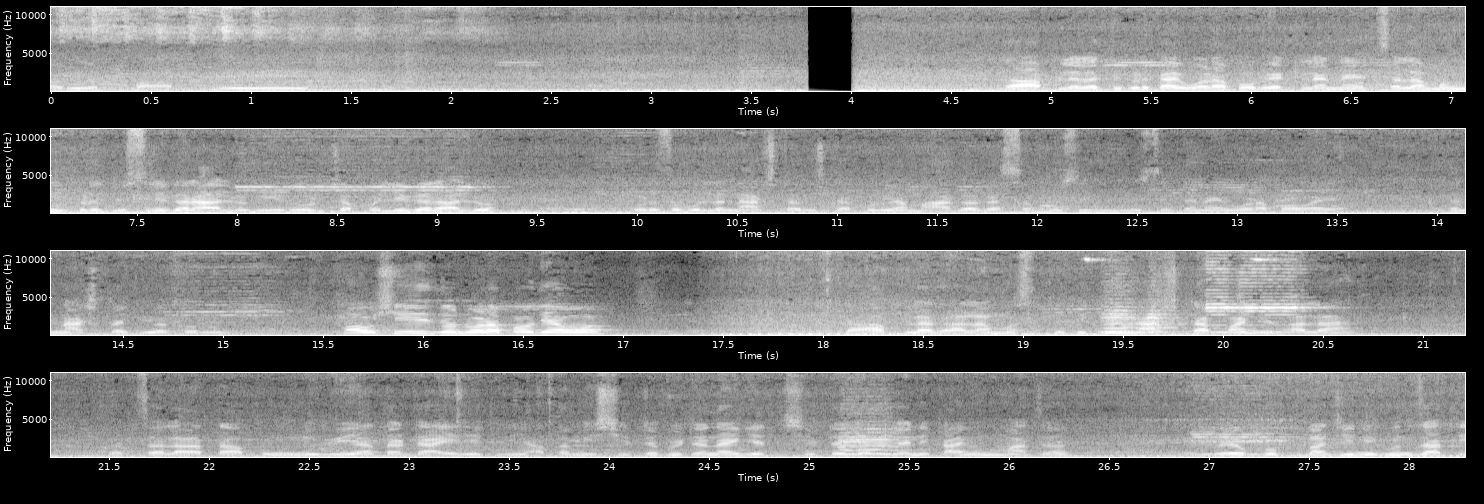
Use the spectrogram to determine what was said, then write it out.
अरे बापरे. तर आपल्याला तिकडं काय वडापाव भेटला नाही. चला मग इकडे दुसरीकडे आलो. मी रोडच्या पलीकडे आलो. थोडंसं बोललं नाश्ता बिस्टा करूया. मागं का समोसे बिमोसे तर नाही वडापाव आहे. तर नाश्ता घेऊया करून. मावशी दोन वडापाव द्या हो. तर आपला झाला मस्तपैकी नाश्ता पाणी झाला. तर चला आता आपण निघूया आता डायरेक्टली आता मी शिटं बिटं नाही घेत. शिटं घेतल्याने काय होऊन माझं? वेळ खूप माझी निघून जाते.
